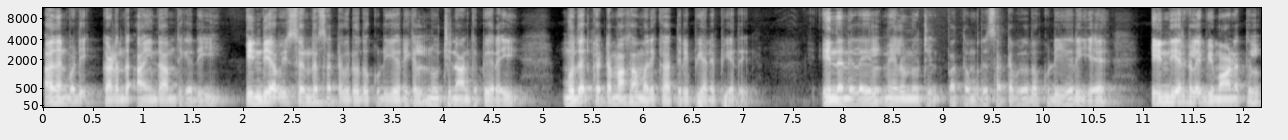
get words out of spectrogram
அதன்படி கடந்த ஐந்தாம் தேதி இந்தியாவை சேர்ந்த சட்டவிரோத குடியேறிகள் நூற்றி நான்கு பேரை முதற்கட்டமாக அமெரிக்கா திருப்பி அனுப்பியது. இந்த நிலையில் மேலும் நூற்றி பத்தொன்பது சட்டவிரோத குடியேறிய இந்தியர்களை விமானத்தில்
